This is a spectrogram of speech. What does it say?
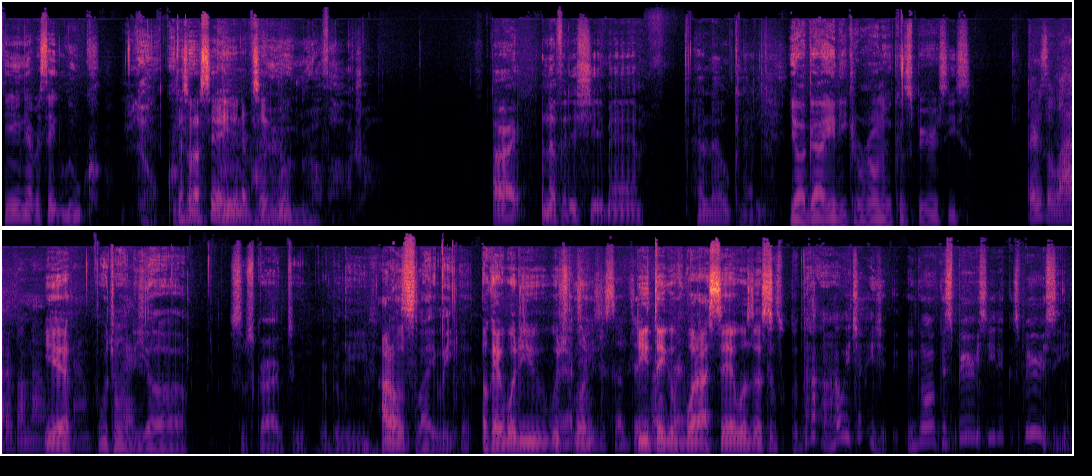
He ain't never say Luke. Luke. that's what I said. He didn't never say Luke. All right, enough of this shit, man. Hello, Claudia. Y'all got any Corona conspiracies? there's a lot of them out there. Yeah. right now. Which one do y'all subscribe to or believe? I don't- slightly. Okay, what do you? Which one? change the subject Do you like think of what I said was a? Nah, how we change it? We going conspiracy to conspiracy.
